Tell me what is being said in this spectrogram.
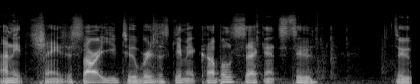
I need to change this. Sorry, YouTubers. Just give me a couple of seconds to to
